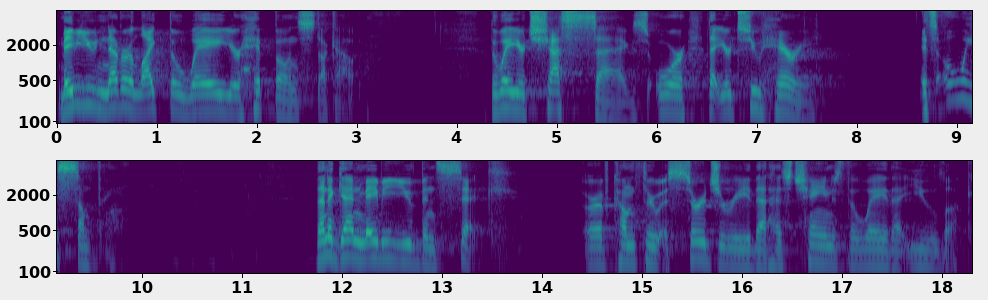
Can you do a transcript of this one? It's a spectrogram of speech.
Maybe you never liked the way your hip bones stuck out, the way your chest sags, or that you're too hairy. It's always something. Then again, maybe you've been sick or have come through a surgery that has changed the way that you look.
